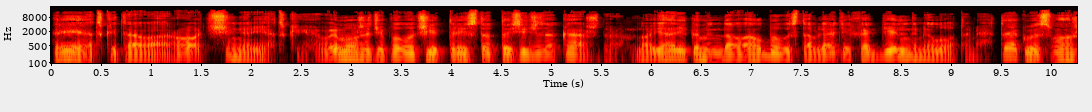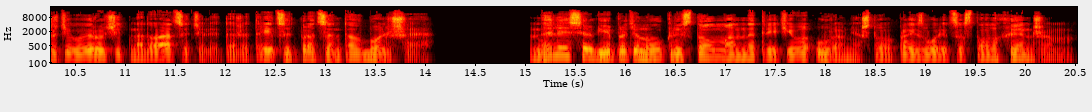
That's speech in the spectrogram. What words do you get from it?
«Редкий товар, очень редкий. Вы можете получить 300 тысяч за каждую, но я рекомендовал бы выставлять их отдельными лотами. Так вы сможете выручить на 20 или даже 30% больше». Далее Сергей протянул кристалл манны третьего уровня, что производится Стоунхенджем.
